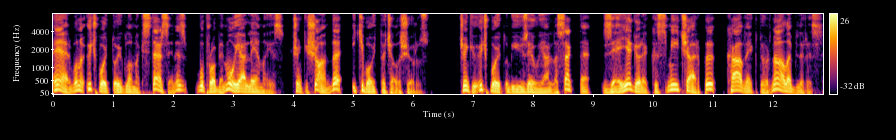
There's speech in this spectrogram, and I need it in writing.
Eğer bunu 3 boyutta uygulamak isterseniz, bu problemi uyarlayamayız. Çünkü şu anda 2 boyutta çalışıyoruz. Çünkü 3 boyutlu bir yüzey uyarlasak da, z'ye göre kısmi çarpı k vektörünü alabiliriz.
